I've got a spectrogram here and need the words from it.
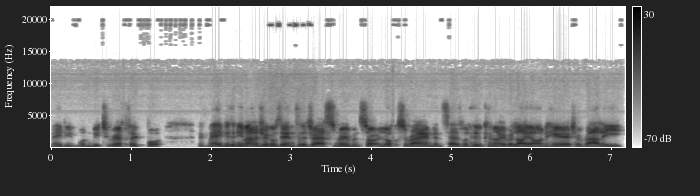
Maybe wouldn't be terrific, but like maybe the new manager goes into the dressing room and sort of looks around and says, "Well, who can I rely on here to rally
